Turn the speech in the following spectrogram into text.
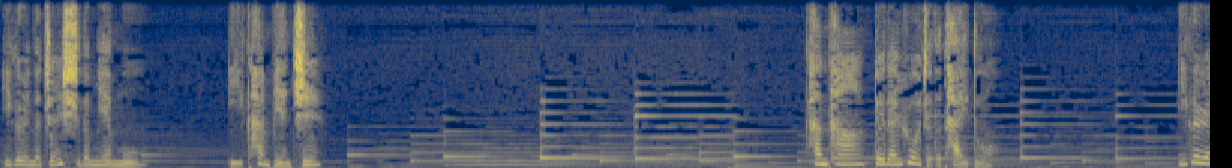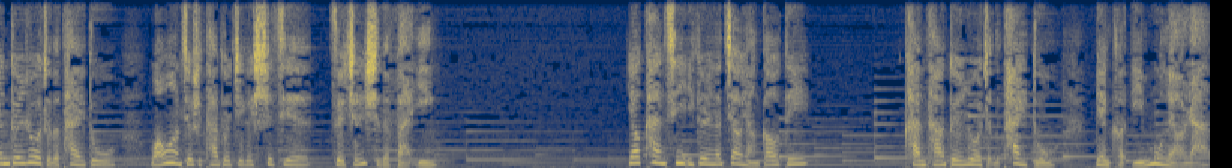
一个人的真实的面目，一看便知。看他对待弱者的态度。一个人对弱者的态度，往往就是他对这个世界最真实的反应。要看清一个人的教养高低，看他对弱者的态度，便可一目了然。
